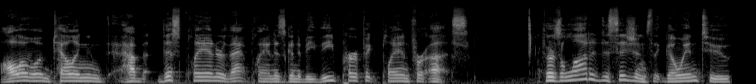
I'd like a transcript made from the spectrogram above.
All of them telling how this plan or that plan is going to be the perfect plan for us. There's a lot of decisions that go into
